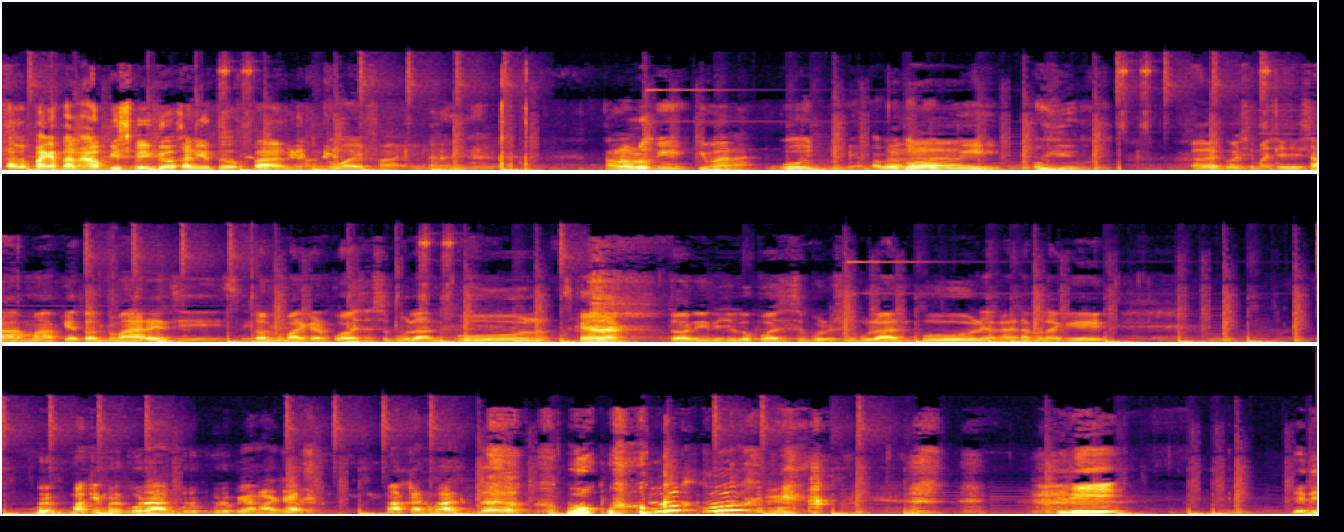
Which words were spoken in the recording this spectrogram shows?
takut paketan habis bego kan YouTube kan. Tangguh wifi Kalau lu Ki gimana? Gue, tapi kalau beli Oh iya kalau gue sih masih sama kayak tahun kemarin sih. Tahun kemarin kan puasa sebulan full. Sekarang? Tahun ini juga puasa sebul- sebulan full ya kan? Apalagi ber- makin berkurang grup-grup yang ngajak makan warteg. Wuk wuk. Jadi jadi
